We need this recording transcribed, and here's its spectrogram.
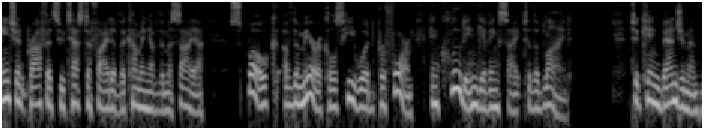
Ancient prophets who testified of the coming of the Messiah spoke of the miracles he would perform, including giving sight to the blind. To King Benjamin,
